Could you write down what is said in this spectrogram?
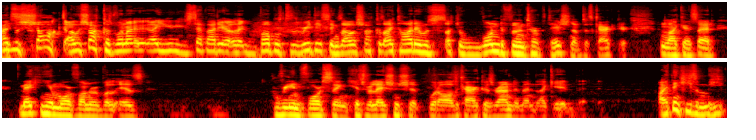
I, was shocked. I was shocked because when I, I, you step out of here like bubble to read these things, I was shocked because I thought it was such a wonderful interpretation of this character. And like I said, making him more vulnerable is reinforcing his relationship with all the characters around him, and like it, I think he's a he,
